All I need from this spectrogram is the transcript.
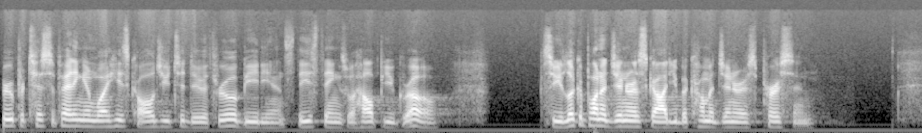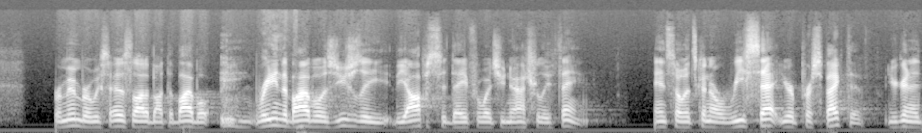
through participating in what He's called you to do, through obedience. These things will help you grow. So you look upon a generous God, you become a generous person. Remember, we say this a lot about the Bible. Reading the Bible is usually the opposite day for what you naturally think. And so it's going to reset your perspective. You're going to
